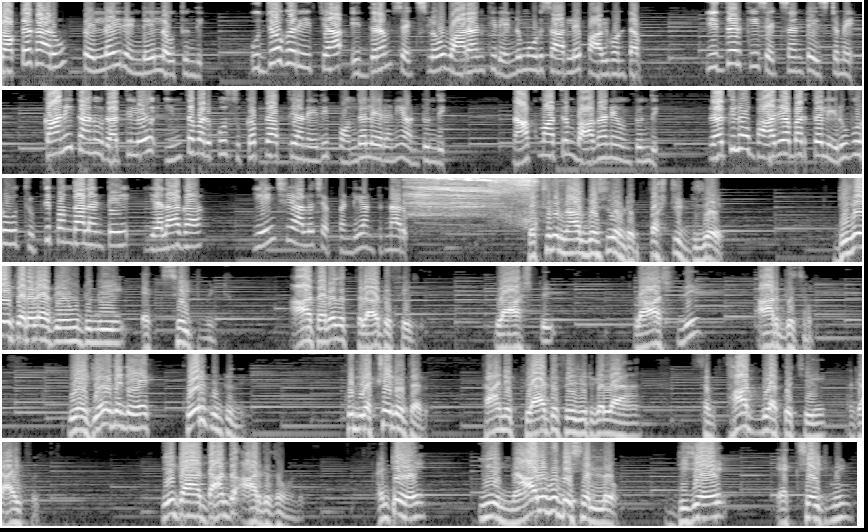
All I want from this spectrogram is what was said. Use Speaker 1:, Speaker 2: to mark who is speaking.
Speaker 1: Doctor గారు పెళ్ళై రెండేళ్ళవుతుంది ఉద్యోగరీత్యా ఇద్దరం సెక్స్లో వారానికి రెండు మూడు సార్లే పాల్గొంటాం. ఇద్దరికి సెక్స్ అంటే ఇష్టమే. కానీ తాను రతిలో ఇంతవరకు సుఖప్రాప్తి అనేది పొందలేరని అంటుంది. నాకు మాత్రం బాగానే ఉంటుంది. రతిలో భార్యాభర్తలు ఇరువురు తృప్తి పొందాలంటే ఎలాగా? ఏం చేయాలో చెప్పండి అంటున్నారు.
Speaker 2: సెక్స్లో నాలుగు దశలు ఉంటాయి. First Dzire. డిజైర్ తర్వాత ఏముంటుంది? ఎక్సైట్మెంట్. ఆ తర్వాత ప్లాటోఫేజ్ లాస్ట్ లాస్ట్ది ఆర్గజం. వీళ్ళకి ఏమిటంటే కోరిక ఉంటుంది. కొద్దిగా ఎక్సైట్ అవుతారు. కానీ ప్లాటోఫేజ్ కల్లా సమ్ థాట్ బ్లాక్ వచ్చి అక్కడ ఆగిపోతుంది. ఇక దాంతో ఆర్గజం ఉండదు. అంటే ఈ నాలుగు దశల్లో desire excitement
